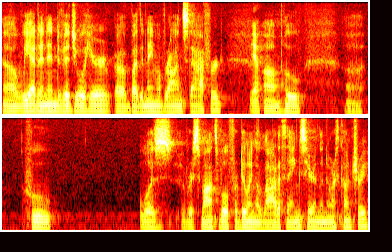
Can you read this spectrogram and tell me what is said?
Uh, we had an individual here uh, by the name of Ron Stafford, Yeah. um, who uh, who was responsible for doing a lot of things here in the North Country.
